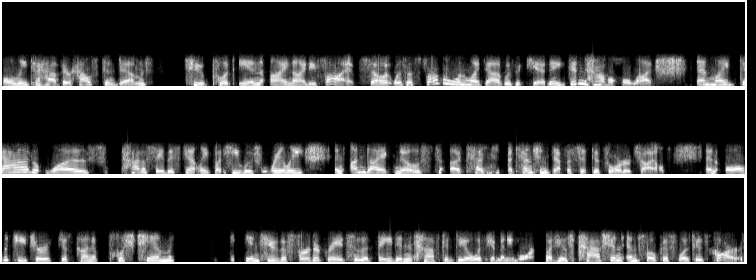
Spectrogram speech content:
only to have their house condemned to put in I 95. So it was a struggle when my dad was a kid, and he didn't have a whole lot. And my dad was, how to say this gently, but he was really an undiagnosed atten- attention deficit disorder child. And all the teachers just kind of pushed him into the further grades so that they didn't have to deal with him anymore. But his passion and focus was his cars.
